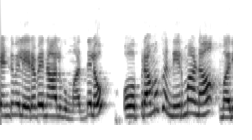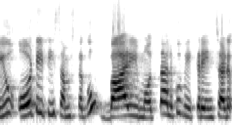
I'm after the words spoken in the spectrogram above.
రెండు వేల ఇరవై నాలుగు మధ్యలో ఓ ప్రముఖ నిర్మాణ మరియు ఓటీటీ సంస్థకు భారీ మొత్తాలకు విక్రయించాడు.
